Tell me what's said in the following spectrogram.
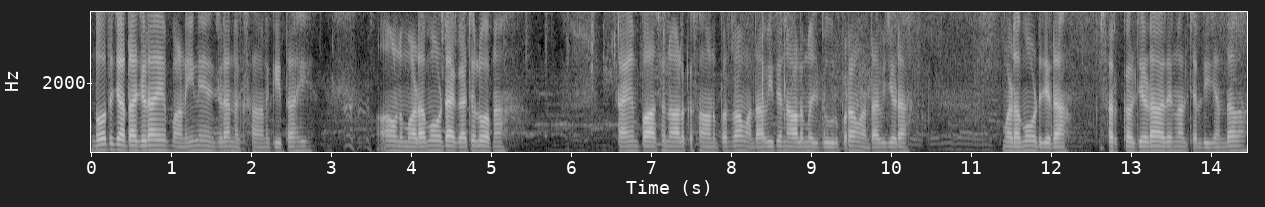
ਬਹੁਤ ਜ਼ਿਆਦਾ ਜਿਹੜਾ ਇਹ ਪਾਣੀ ਨੇ ਜਿਹੜਾ ਨੁਕਸਾਨ ਕੀਤਾ ਸੀ। ਹੁਣ ਮਾੜਾ ਮੋਟਾ ਹੈਗਾ, ਚਲੋ ਆਪਣਾ ਟਾਈਮ ਪਾਸ ਨਾਲ ਕਿਸਾਨ ਭਰਾਵਾਂ ਦਾ ਵੀ ਤੇ ਨਾਲ ਮਜ਼ਦੂਰ ਭਰਾਵਾਂ ਦਾ ਵੀ ਜਿਹੜਾ ਮਾੜਾ ਮੋਟ ਜਿਹੜਾ ਸਰਕਲ ਜਿਹੜਾ ਇਹਦੇ ਨਾਲ ਚੱਲੀ ਜਾਂਦਾ ਵਾ।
